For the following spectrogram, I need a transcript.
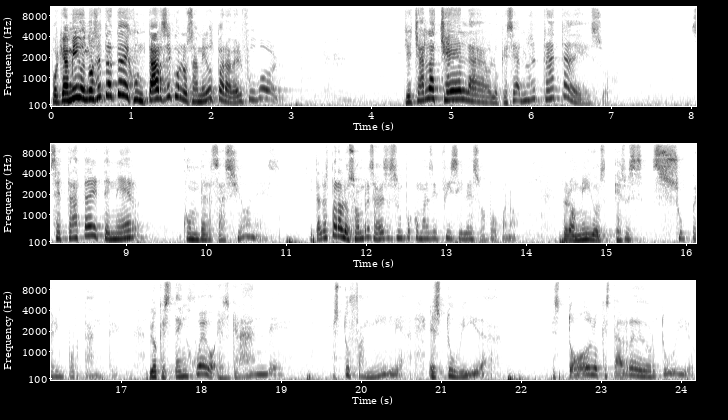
Porque amigos, no se trata de juntarse con los amigos para ver el fútbol y echar la chela o lo que sea, no se trata de eso. Se trata de tener conversaciones. Y tal vez para los hombres a veces es un poco más difícil eso, ¿a poco no? Pero amigos, eso es súper importante. Lo que está en juego es grande. Es tu familia, es tu vida, es todo lo que está alrededor tuyo.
